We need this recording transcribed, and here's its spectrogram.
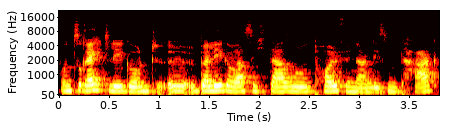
und zurechtlege und äh, überlege, was ich da so toll finde an diesem Tag,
